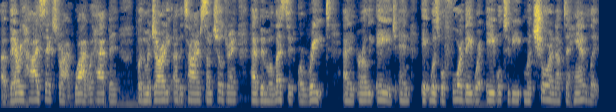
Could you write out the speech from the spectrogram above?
a very high sex drive. Why? What happened? For the majority of the time, some children have been molested or raped at an early age and it was before they were able to be mature enough to handle it.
